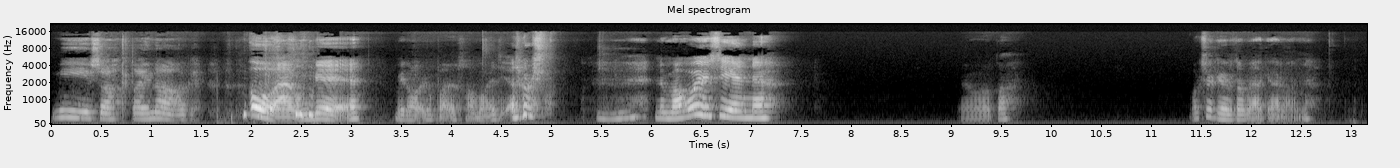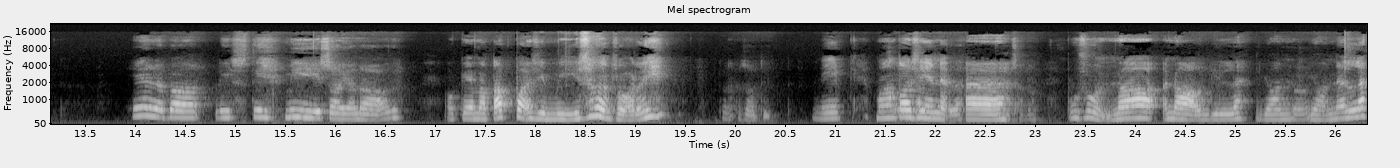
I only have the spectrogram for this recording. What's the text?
Miisa tai Naage. OMG. Meillä on paljon samoja tiedoksia. No mä voisin... Oota. Voiko se kertoa vielä kerran ne? Herba, Listi, Miisa ja Naage. Okei, mä tappaisin Miisan, sori. Koska se on tyttö. Niin. Mä antaisin ää, sanon. pusun na- Naagille, Jan- Jannelle.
